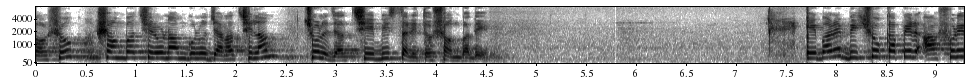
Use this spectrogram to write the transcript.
দর্শক, সংবাদ শিরোনামগুলো জানাচ্ছিলাম, চলে যাচ্ছে বিস্তারিত সংবাদে। এবারে বিশ্বকাপের আসরে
